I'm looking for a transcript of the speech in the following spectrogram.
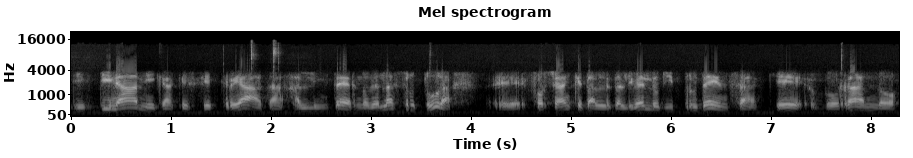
di, dinamica che si è creata all'interno della struttura, eh, forse anche dal, dal, livello di prudenza che vorranno,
